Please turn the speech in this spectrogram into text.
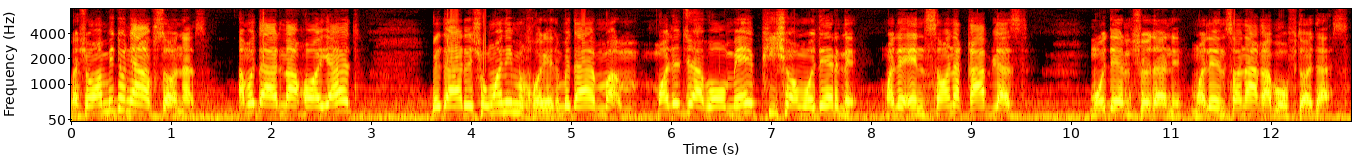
و شما می‌دونی افسانه است. اما در نهایت به درد شما نمی‌خوره. یعنی به در مال جوامع پیشا مدرنه. مال انسان قبل از مدرن شدنه. مال انسان عقب افتاده است.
